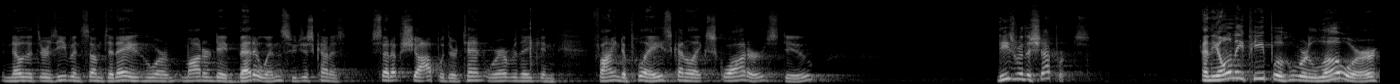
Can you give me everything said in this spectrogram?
know that there's even some today who are modern day Bedouins who just kind of set up shop with their tent wherever they can find a place, kind of like squatters do. These were the shepherds. And the only people who were lower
